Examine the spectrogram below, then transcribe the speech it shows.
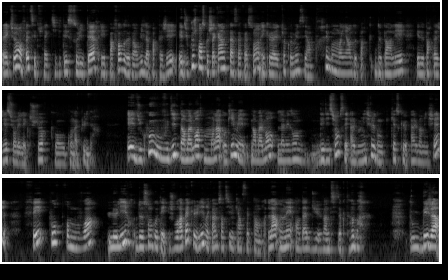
la lecture, en fait, c'est une activité solitaire et parfois vous avez envie de la partager. Et du coup, je pense que chacun le fait à sa façon et que la lecture commune, c'est un très bon moyen de parler et de partager sur les lectures qu'on a pu lire. Et du coup, vous vous dites normalement à ce moment-là, ok, mais normalement, la maison d'édition, c'est Albin Michel. Donc, qu'est-ce que Albin Michel fait pour promouvoir le livre de son côté? Je vous rappelle que le livre est quand même sorti le 15 septembre. Là, on est en date du 26 octobre. Donc déjà,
